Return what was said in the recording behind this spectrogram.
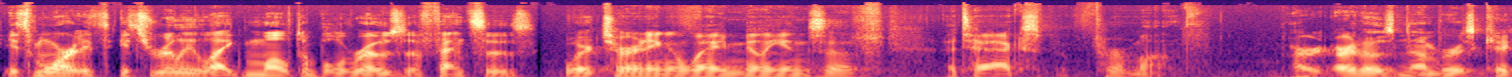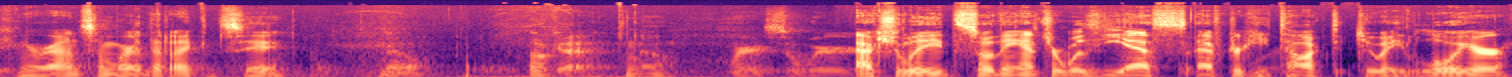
It's more, it's, it's really like multiple rows of fences. we're turning away millions of attacks per month. Are, are those numbers kicking around somewhere that I could see? No, Okay. no. Where, so where... Actually, so the answer was yes after he talked to a lawyer.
